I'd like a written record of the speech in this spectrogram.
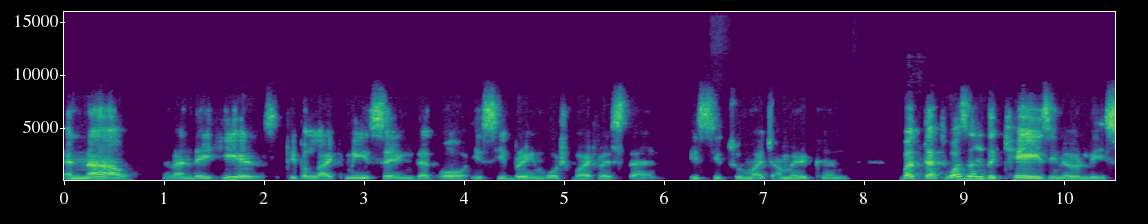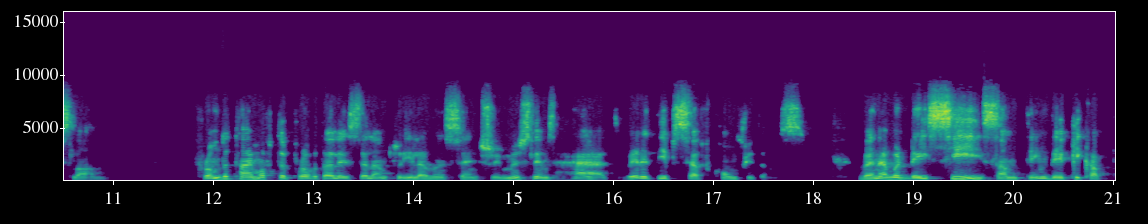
And now when they hear people like me saying that, oh, is he brainwashed by Western? Is he too much American? But that wasn't the case in early Islam. From the time of the Prophet ﷺ to 11th century, Muslims had very deep self-confidence. Whenever they see something, they pick up,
